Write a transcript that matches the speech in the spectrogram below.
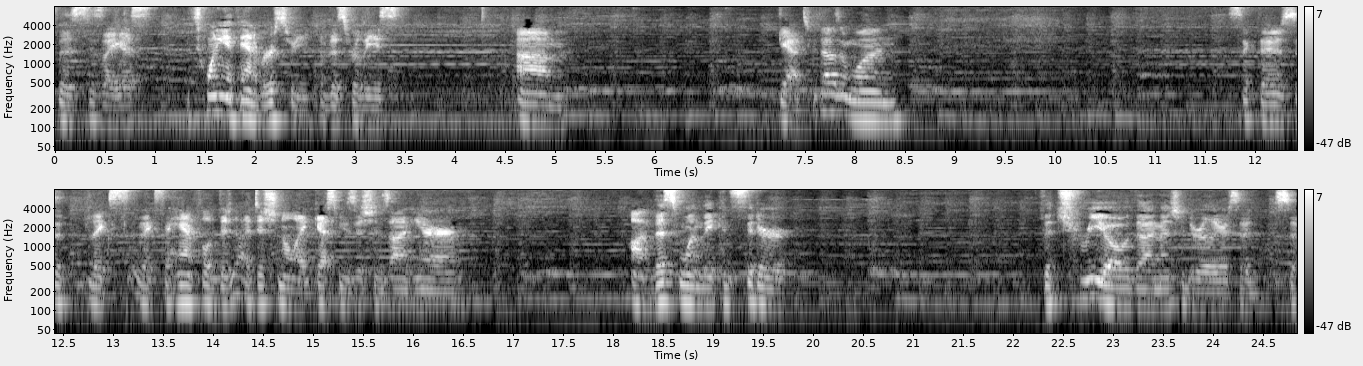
So this is, I guess, the 20th anniversary of this release. Um, yeah, 2001. It's like there's a, like like a handful of additional like guest musicians on here. On this one, they consider the trio that I mentioned earlier. So so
